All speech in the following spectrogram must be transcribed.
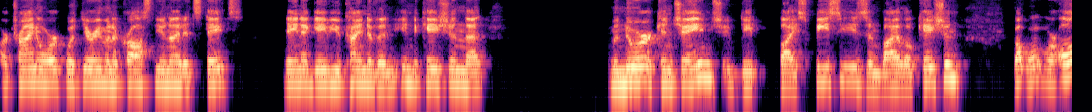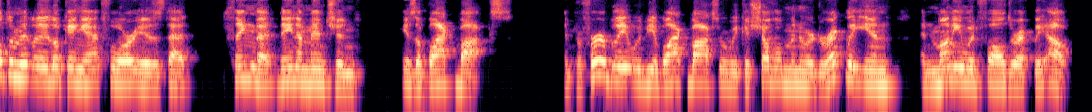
are trying to work with dairymen across the United States. Dana gave you kind of an indication that manure can change by species and by location. But what we're ultimately looking at for is that thing that Dana mentioned is a black box. And preferably it would be a black box where we could shovel manure directly in and money would fall directly out.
